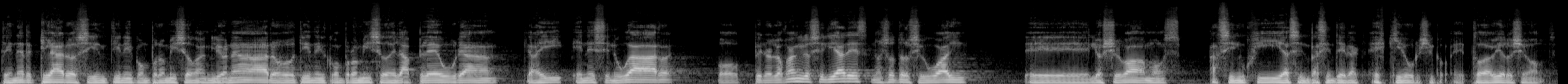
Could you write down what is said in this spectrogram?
tener claro si tiene compromiso ganglionar o tiene el compromiso de la pleura que hay en ese lugar. O, pero los ganglios ciliares nosotros igual eh, los llevábamos a cirugías, el paciente es quirúrgico, eh, todavía lo llevamos.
